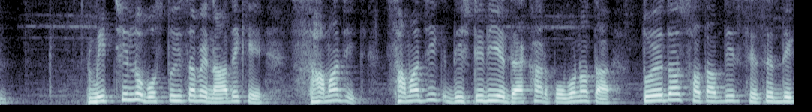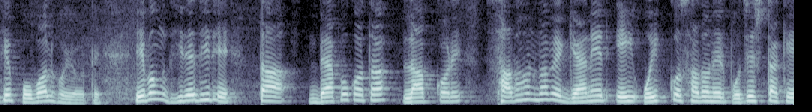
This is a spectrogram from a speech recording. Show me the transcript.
বিচ্ছিন্ন বস্তু হিসাবে না দেখে সামাজিক সামাজিক দৃষ্টি দিয়ে দেখার প্রবণতা ত্রয়োদশ শতাব্দীর শেষের দিকে প্রবল হয়ে ওঠে এবং ধীরে ধীরে তা ব্যাপকতা লাভ করে। সাধারণভাবে জ্ঞানের এই ঐক্য সাধনের প্রচেষ্টাকে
